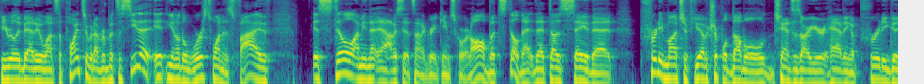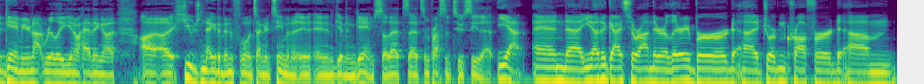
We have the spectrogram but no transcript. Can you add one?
he really badly wants the points or whatever. But to see that it you know the worst one is five is still, I mean, obviously that's not a great game score at all, but still that, that does say that pretty much if you have a triple double, chances are you're having a pretty good game. You're not really, you know, having a, a, a huge negative influence on your team in a, in a, given game. So that's, that's impressive to see that. Yeah. And, uh, you know, other guys who are on there, are Larry Bird, uh, Jordan Crawford, um,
